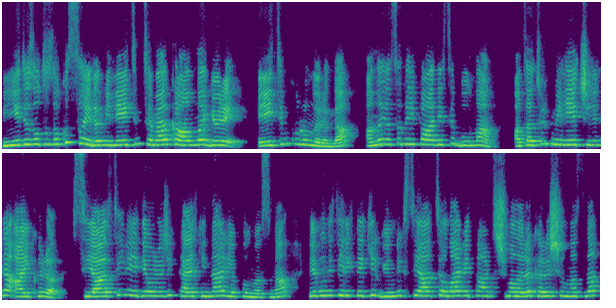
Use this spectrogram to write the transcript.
1739 sayılı Milli Eğitim Temel Kanunu'na göre eğitim kurumlarında anayasada ifadesi bulunan Atatürk milliyetçiliğine aykırı siyasi ve ideolojik telkinler yapılmasına ve bu nitelikteki günlük siyasi olay ve tartışmalara karışılmasına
